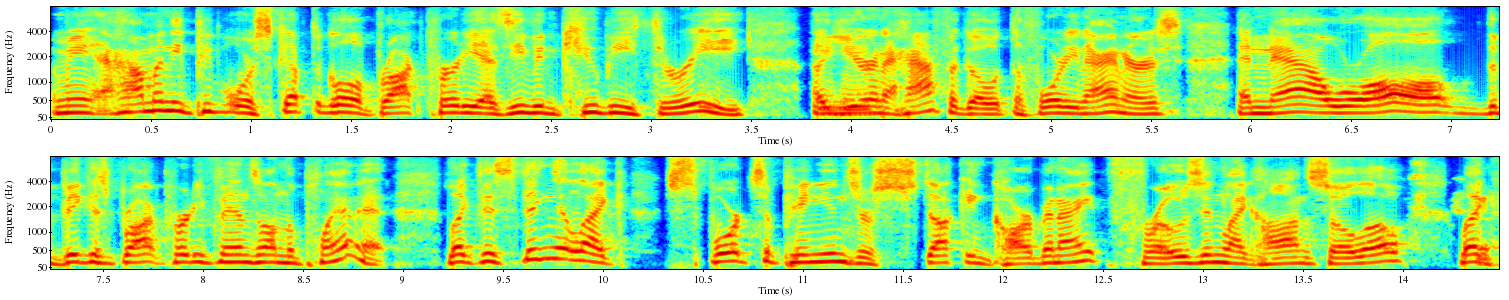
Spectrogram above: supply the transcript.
I mean, how many people were skeptical of Brock Purdy as even QB3 a year and a half ago with the 49ers? And now we're all the biggest Brock Purdy fans on the planet. Like this thing that like sports opinions are stuck in carbonite, frozen like Han Solo. Like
